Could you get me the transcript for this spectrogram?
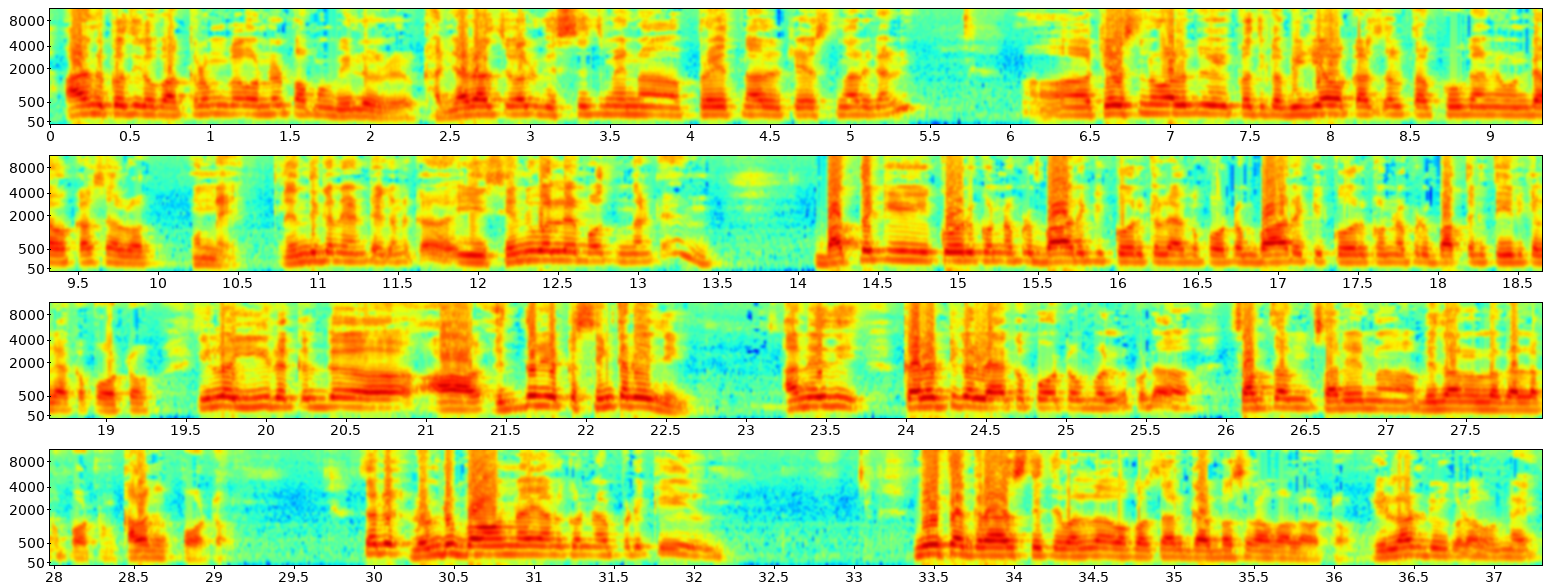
ఆయన కొద్దిగా వక్రంగా ఉన్నాడు పాపం వీళ్ళు కన్యారాశి వాళ్ళు విస్తృతమైన ప్రయత్నాలు చేస్తున్నారు కానీ చేస్తున్న వాళ్ళకి కొద్దిగా విజయ అవకాశాలు తక్కువగానే ఉండే అవకాశాలు ఉన్నాయి. ఎందుకని అంటే కనుక ఈ శని వల్ల ఏమవుతుందంటే భర్తకి కోరుకున్నప్పుడు భార్యకి కోరిక లేకపోవటం భార్యకి కోరుకున్నప్పుడు భర్తకి తీరిక లేకపోవటం ఇలా ఈ రకంగా ఆ ఇద్దరి యొక్క సింకరేజింగ్ అనేది కరెక్ట్గా లేకపోవటం వల్ల కూడా సంతానం సరైన విధానంలో వెళ్ళకపోవటం కలగకపోవటం. సరే రెండు బాగున్నాయి అనుకున్నప్పటికీ మిగతా గ్రహస్థితి వల్ల ఒక్కోసారి గర్భస్రావాలు అవటం ఇలాంటివి కూడా ఉన్నాయి.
